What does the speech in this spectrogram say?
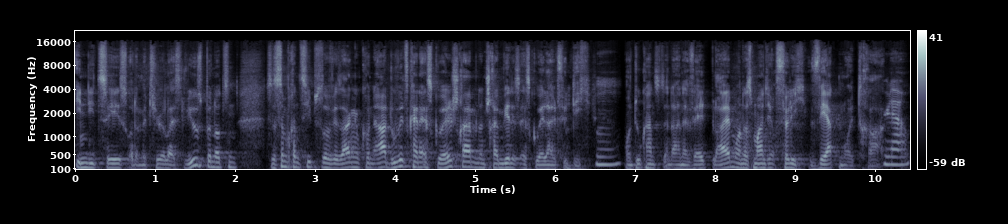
Indizes oder Materialized Views benutzen. Es ist im Prinzip so, wir sagen dem Kunden, ah, du willst keine SQL schreiben, dann schreiben wir das SQL halt für dich. Mhm. Und du kannst in deiner Welt bleiben. Und das meinte ich auch völlig wertneutral. Ja.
